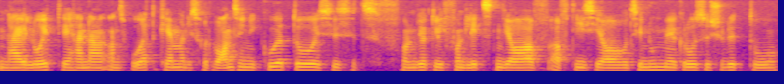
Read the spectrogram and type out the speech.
neue Leute haben ans Wort gekommen, das hat wahnsinnig gut da. Es ist jetzt von wirklich von letzten Jahr auf, auf dieses Jahr hat sich nur mehr ein großer Schritt da.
